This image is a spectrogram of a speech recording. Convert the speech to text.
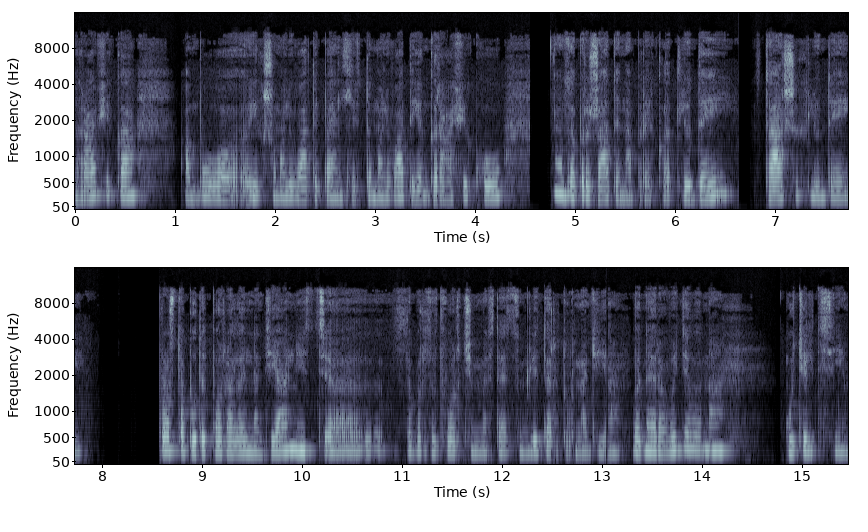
графіка, або якщо малювати пензлів, то малювати як графіку, ну, зображати, наприклад, людей, старших людей. Просто буде паралельна діяльність е, з образотворчим мистецтвом, літературна дія. Венера виділена у тільці.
